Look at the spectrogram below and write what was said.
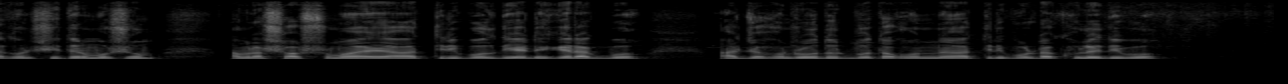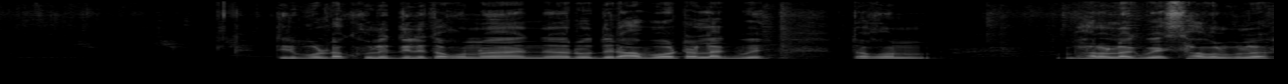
এখন শীতের মৌসুম, আমরা সবসময় ত্রিপল দিয়ে ঢেকে রাখব। আর যখন রোদ উঠবো তখন ত্রিপলটা খুলে দিব। ত্রিপলটা খুলে দিলে তখন রোদের আবহাওয়াটা লাগবে। তখন ভালো লাগবে ছাগলগুলোর।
